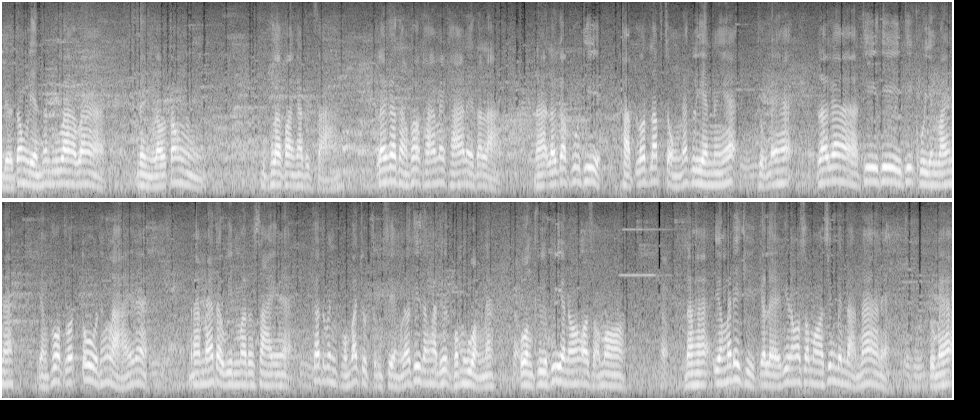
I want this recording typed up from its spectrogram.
เดี๋ยวต้องเรียนท่านผู้ว่าว่าหนึ่งเราต้องบุคลากรการศึกษา แล้วก็ทางพ่อค้าแม่ค้าในตลาดนะฮะแล้วก็ผู้ที่ขับรถรับส่งนักเรียนอะไรเงี้ยถูกไหมฮะ แล้วก็ที่ที่ที่คุยกันไว้นะ อย่างพวกรถตู้ทั้งหลายเนี่ย นะแม้แต่วินมอเตอร์ไซค์เนี่ยก็เป็นผมว่าจุดสุ่มเสี่ยง แล้วที่สำคัญที่สุดผมห่วงนะครับห่วงคือพี่น้องอสมครับนะฮะยังไม่ได้ฉีดกันเลย พี่น้องอสมซึ่งเป็นด่านหน้าเนี่ยอือฮึถูกไหมฮะ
